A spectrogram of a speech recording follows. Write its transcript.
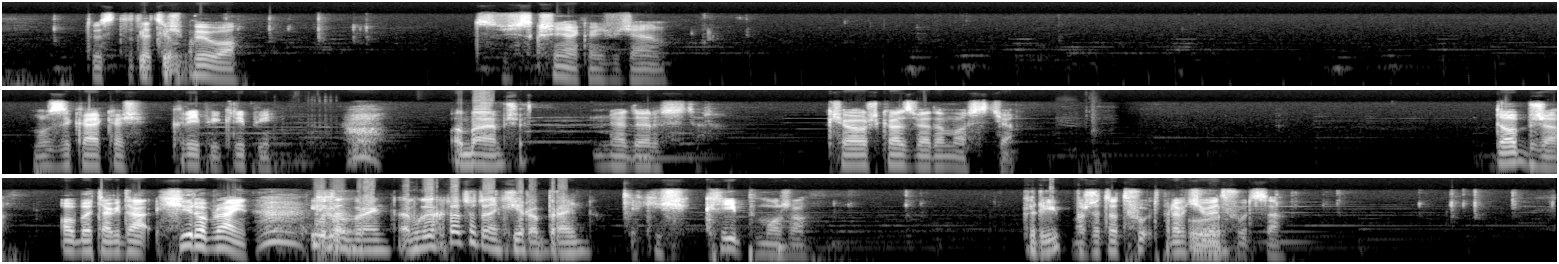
Tu jest tutaj Creepy coś mapa. było. Coś, skrzynię jakąś widziałem. Muzyka jakaś creepy, creepy. Obałem się. Netherster. Książka z wiadomością. Dobrze. Oby tak da. Herobrine! Herobrine. A w ogóle kto to ten Herobrine? Jakiś creep może. Creep? Może to twór, prawdziwy twórca.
